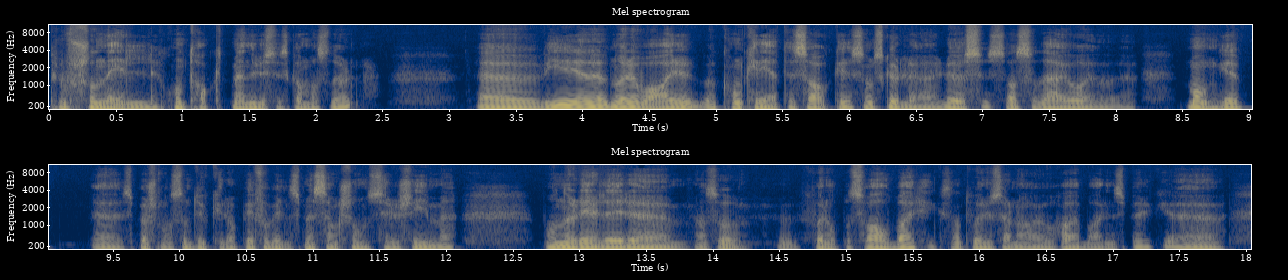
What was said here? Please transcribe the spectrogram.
profesjonell kontakt med den russiske ambassadøren. Eh, vi, når det var konkrete saker som skulle løses, altså det er jo mange eh, spørsmål som dukker opp i forbindelse med sanksjonsregimet, og når det gjelder eh, altså, forhold på Svalbard, hvor russerne har, har Barentsburg. Eh,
